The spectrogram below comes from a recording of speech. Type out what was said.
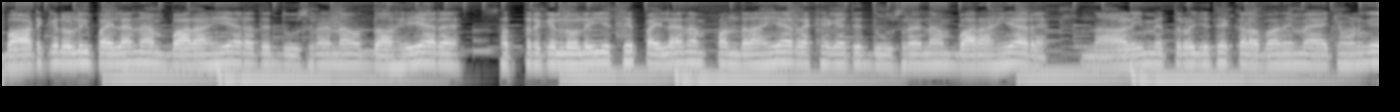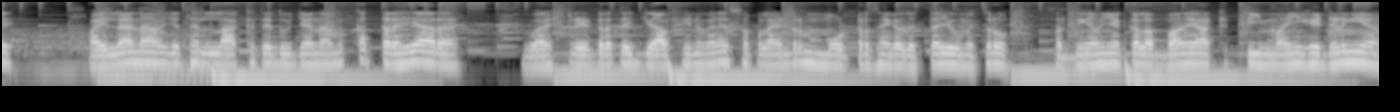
62 ਕਿਲੋ ਲਈ ਪਹਿਲਾ ਨਾਮ 12000 ਅਤੇ ਦੂਸਰਾ ਨਾਮ 10000 ਹੈ। 70 ਕਿਲੋ ਲਈ ਇੱਥੇ ਪਹਿਲਾ ਨਾਮ 15000 ਰੱਖਿਆ ਗਿਆ ਤੇ ਦੂਸਰਾ ਨਾਮ 12000 ਹੈ। ਨਾਲ ਹੀ ਮਿੱਤਰੋ, ਜਿੱਥੇ ਕਲੱਬਾਂ ਦੇ ਮੈਚ ਹੋਣਗੇ, ਪਹਿਲਾ ਨਾਮ ਜਿੱਥੇ ਲੱਖ ਤੇ ਦੂਜਾ ਨਾਮ 71000 ਹੈ। ਵੈਸਟ ਰੇਡਰ ਤੇ ਜਾਫੀ ਨੂੰ ਕਹਿੰਦੇ ਸਪਲੈਂਡਰ ਮੋਟਰਸਾਈਕਲ ਦਿੱਤਾ ਜਾਊ ਮਿੱਤਰੋ, ਸੱਦੀਆਂ ਹੋਈਆਂ ਕਲੱਬਾਂ ਦੇ 8 ਟੀਮਾਂ ਹੀ ਖੇਡਣਗੀਆਂ।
